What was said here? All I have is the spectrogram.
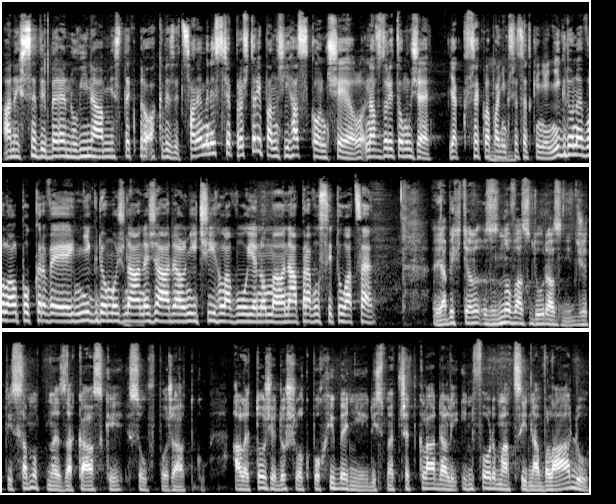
a než se vybere nový náměstek pro akvizici. Pane ministře, proč tedy pan Říha skončil, navzdory tomu, že jak řekla paní hmm. předsedkyně, nikdo nevolal po krvi, nikdo možná nežádal ničí hlavu, jenom nápravu situace? Já bych chtěl znova zdůraznit, že ty samotné zakázky jsou v pořádku ale to, že došlo k pochybení, když jsme předkládali informaci na vládu,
